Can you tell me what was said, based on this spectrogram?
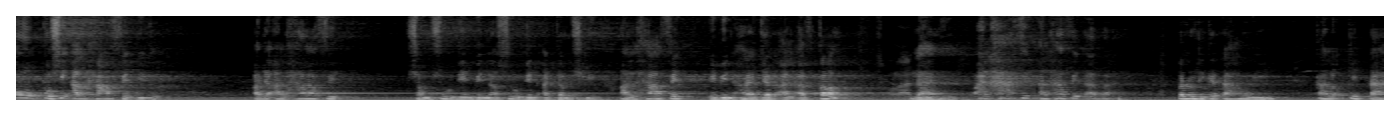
Oh, pusi Al-Hafid itu. Ada Al-Hafid Syamsuddin bin Nasruddin Ad-Damski, Al-Hafid Ibn Hajar Al-Asqalani. Al-Hafid, Al-Hafid apa? Perlu diketahui kalau kita,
